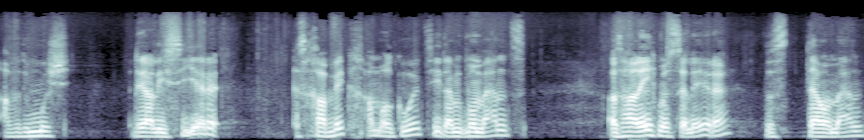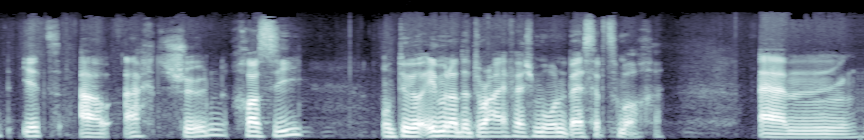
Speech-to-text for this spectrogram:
Aber du musst realisieren, es kann wirklich auch mal gut sein. Der Moment, also habe ich lernen, dass der Moment jetzt auch echt schön kann sein und du ja immer noch den Drive hast, morgen besser zu machen. Ähm,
